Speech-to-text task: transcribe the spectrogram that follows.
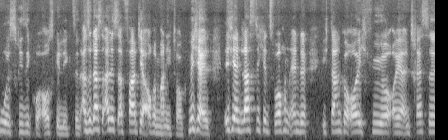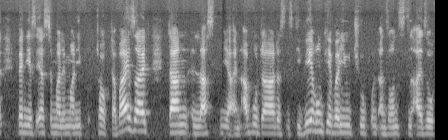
hohes Risiko ausgelegt sind. Also das alles erfahrt ihr auch im Money Talk. Michael, ich entlasse dich ins Wochenende. Ich danke euch für euer Interesse. Wenn ihr das erste Mal im Money Talk dabei seid, dann lasst mir ein Abo da. Das ist die Währung hier bei YouTube. Und ansonsten also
